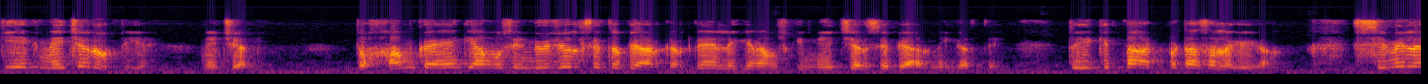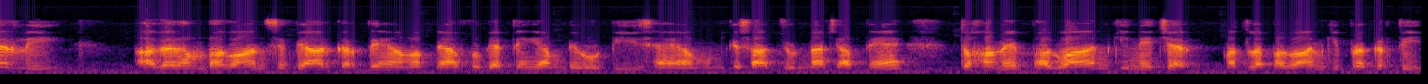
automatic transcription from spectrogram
की एक नेचर होती है नेचर तो हम कहें कि हम उस इंडिविजुअल से तो प्यार करते हैं, लेकिन हम उसकी नेचर से प्यार नहीं करते। तो ये कितना अटपटा सा लगेगा। सिमिलरली अगर हम भगवान से प्यार करते हैं, हम अपने आप को कहते हैं कि हम डिवोटीज हैं, हम उनके साथ जुड़ना चाहते हैं तो हमें भगवान की नेचर मतलब भगवान की प्रकृति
